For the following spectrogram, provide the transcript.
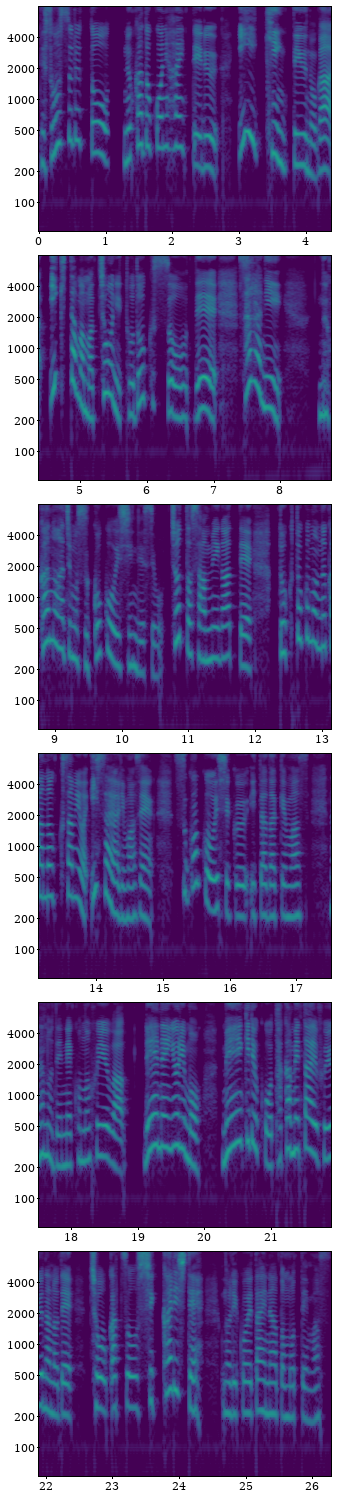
でそうするとぬか床に入っているいい菌っていうのが生きたまま腸に届くそうでさらにぬかの味もすっごく美味しいんですよ。ちょっと酸味があって独特のぬかの臭みは一切ありません。すごく美味しくいただけます。なのでねこの冬は例年よりも免疫力を高めたい冬なので腸活をしっかりして乗り越えたいなと思っています。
